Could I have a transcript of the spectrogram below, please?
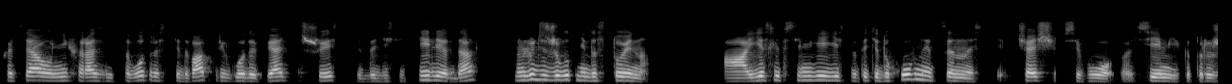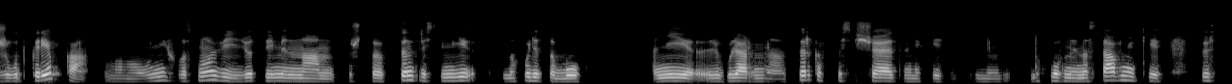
хотя у них разница в возрасте 2-3 года, 5, 6, до 10 лет, да, но люди живут недостойно. А если в семье есть вот эти духовные ценности, чаще всего э, семьи, которые живут крепко, а, у них в основе идет именно то, что в центре семьи находится Бог. Они регулярно церковь посещают, у них есть духовные наставники. То есть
